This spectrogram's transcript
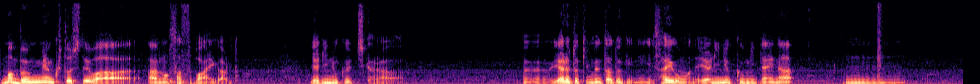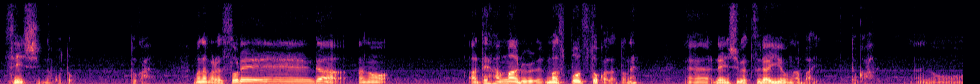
まあ、文脈としてはあの指す場合があると。やり抜く力、うん、やると決めた時に最後までやり抜くみたいなうん精神のこととかまあ、だからそれがあの当てはまる、まあ、スポーツとかだとね、えー、練習が辛いような場合とかあの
